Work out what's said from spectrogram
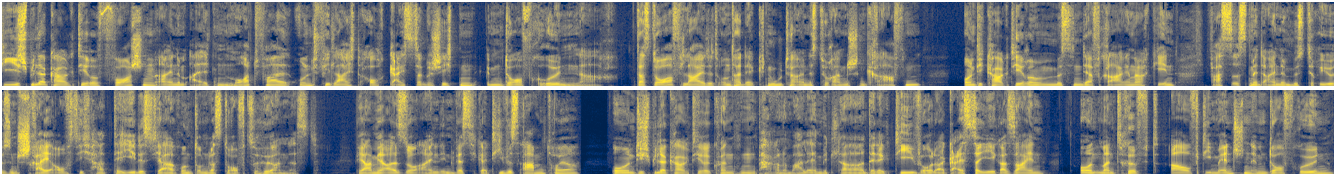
Die Spielercharaktere forschen einem alten Mordfall und vielleicht auch Geistergeschichten im Dorf Rhön nach. Das Dorf leidet unter der Knute eines tyrannischen Grafen und die Charaktere müssen der Frage nachgehen, was es mit einem mysteriösen Schrei auf sich hat, der jedes Jahr rund um das Dorf zu hören ist. Wir haben ja also ein investigatives Abenteuer und die Spielercharaktere könnten paranormale Ermittler, Detektive oder Geisterjäger sein und man trifft auf die Menschen im Dorf Rhön,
